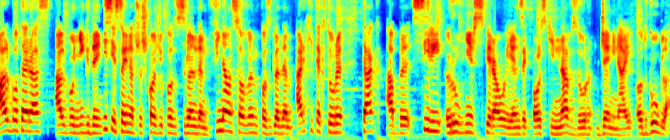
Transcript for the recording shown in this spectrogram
albo teraz, albo nigdy. Nic nie stoi na przeszkodzie pod względem finansowym, pod względem architektury, tak aby Siri również wspierało język polski na wzór Gemini od Google'a.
